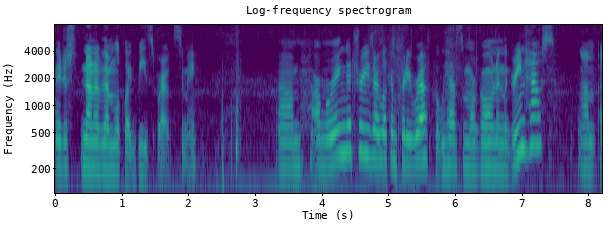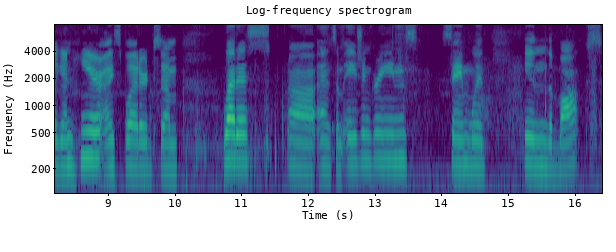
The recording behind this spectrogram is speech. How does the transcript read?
They just, none of them look like beet sprouts to me. Um, our moringa trees are looking pretty rough, but we have some more going in the greenhouse. Um, again, here I splattered some lettuce uh, and some Asian greens. Same with in the box.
